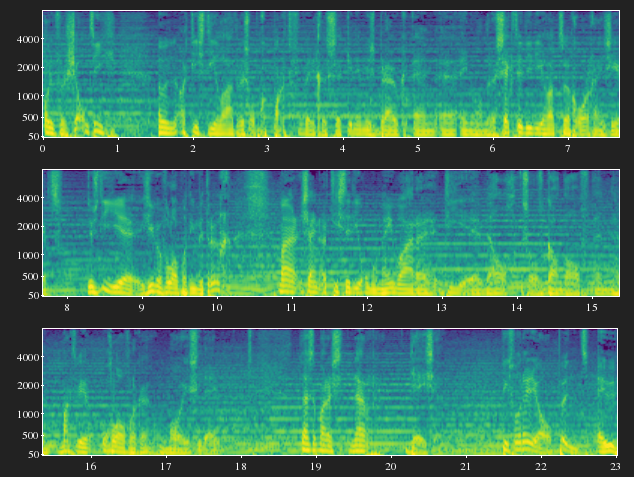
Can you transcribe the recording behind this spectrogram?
Oliver Shanti. Een artiest die later is opgepakt vanwege kindermisbruik en uh, een of andere secte die hij had georganiseerd. Dus die uh, zien we voorlopig niet meer terug. Maar zijn artiesten die om hem heen waren, die wel, zoals Gandalf. En uh, maakt weer ongelofelijke mooie cd. Luister maar eens naar deze. Peacefulradio.eu,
